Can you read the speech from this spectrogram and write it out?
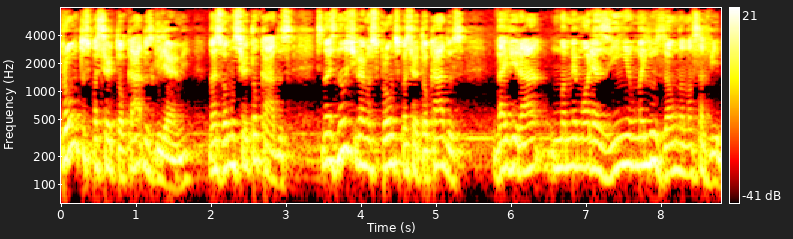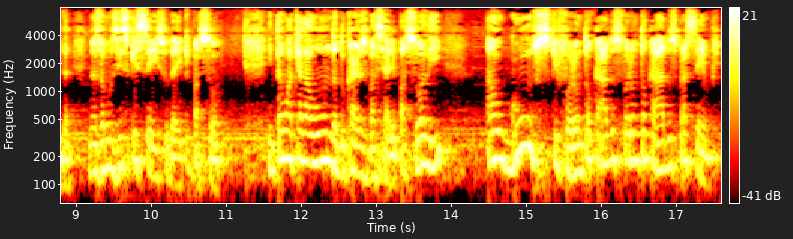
prontos para ser tocados, Guilherme, nós vamos ser tocados. Se nós não estivermos prontos para ser tocados, vai virar uma memoriazinha, uma ilusão na nossa vida. Nós vamos esquecer isso daí que passou. Então, aquela onda do Carlos Bacelli passou ali. Alguns que foram tocados foram tocados para sempre.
